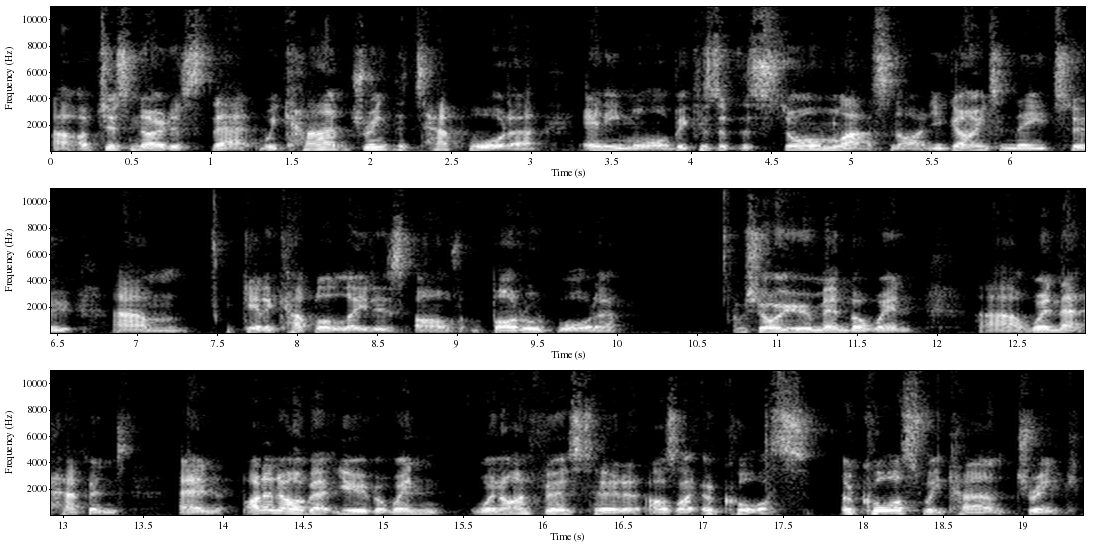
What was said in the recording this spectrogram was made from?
uh, I've just noticed that we can't drink the tap water anymore because of the storm last night. You're going to need to um, get a couple of liters of bottled water. I'm sure you remember when uh, when that happened. And I don't know about you, but when when I first heard it, I was like, of course, of course we can't drink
